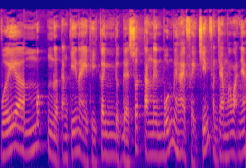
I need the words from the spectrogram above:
Với mức mốc lượt đăng ký này thì kênh được đề xuất tăng lên 42,9% các bạn nhé.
